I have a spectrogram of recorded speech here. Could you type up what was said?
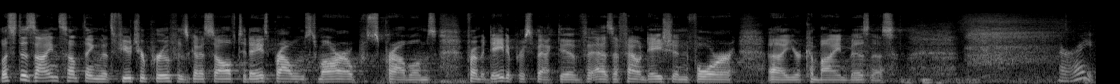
let's design something that's future-proof, is going to solve today's problems, tomorrow's problems from a data perspective as a foundation for uh, your combined business. All right.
